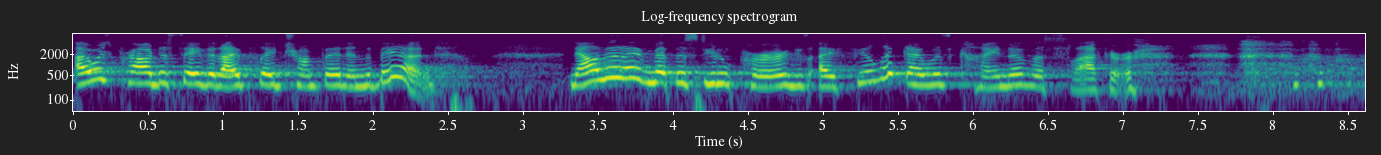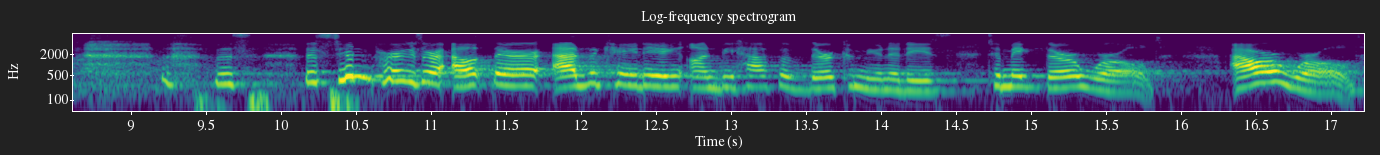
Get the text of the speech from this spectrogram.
I was proud to say that I played trumpet in the band. Now that I've met the Student PIRGs, I feel like I was kind of a slacker. the student PIRGs are out there advocating on behalf of their communities to make their world, our world,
